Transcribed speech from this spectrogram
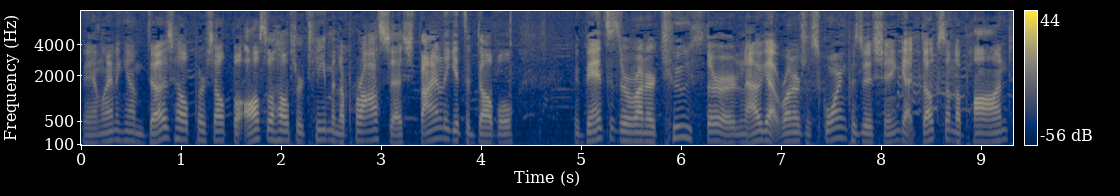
Van Lanningham does help herself, but also helps her team in the process. Finally gets a double, advances the runner to third. Now we got runners in scoring position. got ducks on the pond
